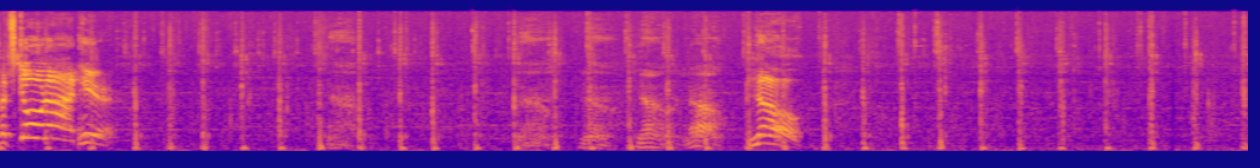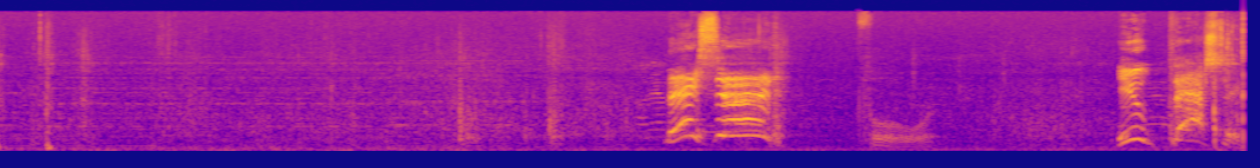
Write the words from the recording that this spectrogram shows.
What's going on here? No. No, no, no, no, no! Mason! Fool. You bastard!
